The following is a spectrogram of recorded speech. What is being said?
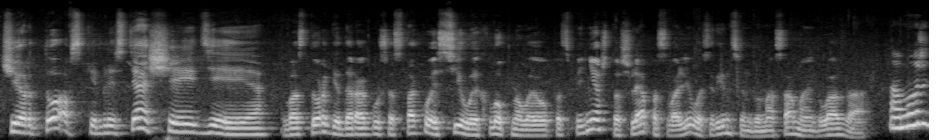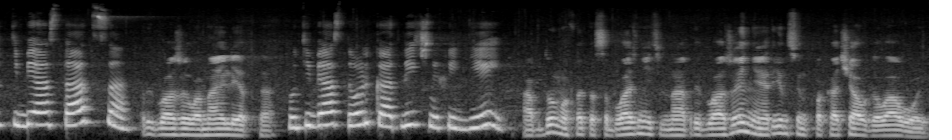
«Чертовски блестящая идея!» В восторге Дорогуша с такой силой силой хлопнула его по спине, что шляпа свалилась Ринсвинду на самые глаза. «А может тебе остаться?» – предложила Найлетта. «У тебя столько отличных идей!» Обдумав это соблазнительное предложение, Ринсвинд покачал головой.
